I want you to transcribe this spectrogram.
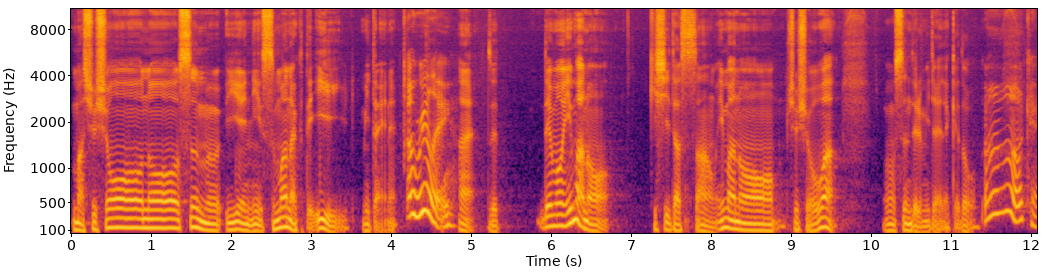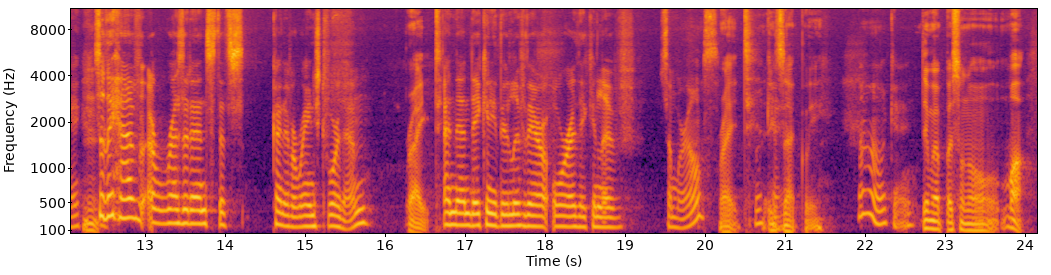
まあ首相の住む家に住まなくていいみたいね Oh, really? はい。ぜでも今の岸田さん、今の首相はうん住んでるみたいだけど、Oh, okay. So they have a residence that's kind of arranged for them, right, and then they can either live there or they can live somewhere else. right, exactly. Oh, okay. でもやっぱりその、まあ、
